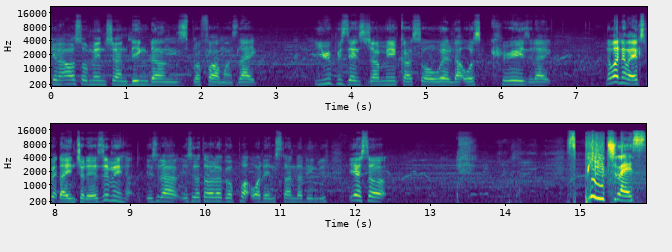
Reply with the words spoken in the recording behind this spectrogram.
Can I also mention Ding Dong's performance? Like, he represents Jamaica so well. That was crazy. Like, no one never expect that intro there. You see me? You see that? You see that? I go part what in standard English. Yeah, so Speechless.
